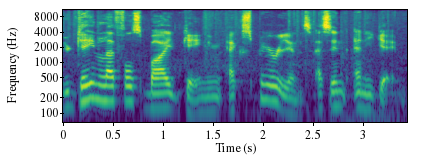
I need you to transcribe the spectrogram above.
You gain levels by gaining experience, as in any game.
